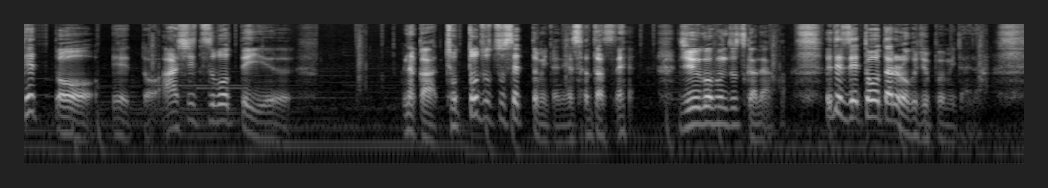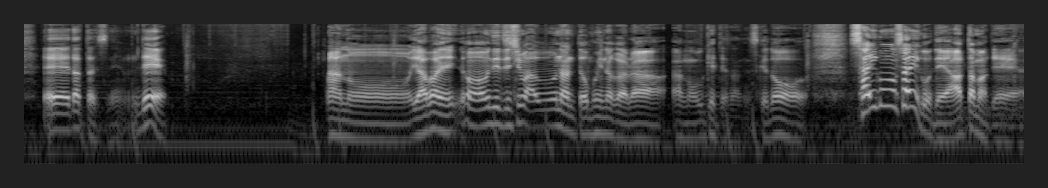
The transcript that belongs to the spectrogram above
手と、えっ、ー、と、足つぼっていう、なんか、ちょっとずつセットみたいなやつだったんですね。15分ずつかな。で、トータル60分みたいな、えー、だったんですね。で、あのー、やばい、あ寝てしまうなんて思いながら、あの、受けてたんですけど、最後の最後で頭で、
